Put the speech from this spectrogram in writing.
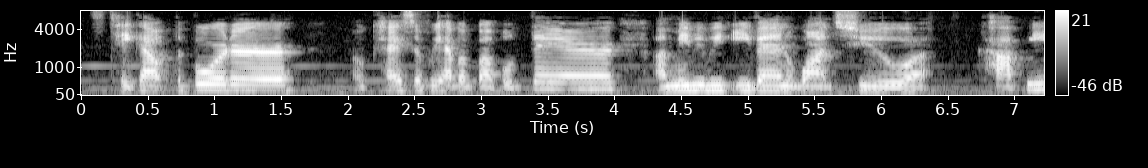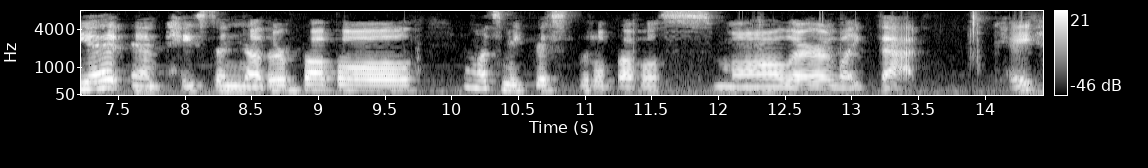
Let's take out the border. Okay, so if we have a bubble there, uh, maybe we'd even want to copy it and paste another bubble. And let's make this little bubble smaller like that. Okay,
